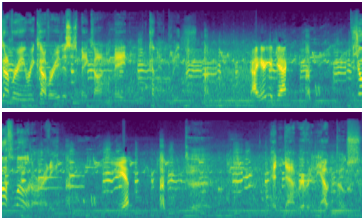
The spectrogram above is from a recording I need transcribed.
Recovery, recovery. This is Mekong Maiden. Come in, please. I hear you, Jack. Did you offload already? Yep. Good. I'm heading downriver to the outpost.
